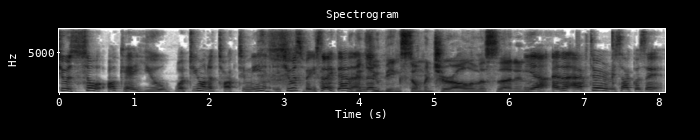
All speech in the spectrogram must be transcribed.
she was so okay you what do you want to talk to me she was face like that and then you being so mature all of a sudden. Yeah, and then after Risako said,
